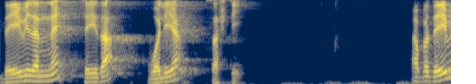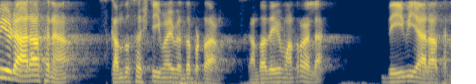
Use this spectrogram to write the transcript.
ദേവി തന്നെ ചെയ്ത വലിയ ഷഷ്ടി. അപ്പോൾ ദേവിയുടെ ആരാധന സ്കന്ധസൃഷ്ടിയുമായി ബന്ധപ്പെട്ടതാണ്. സ്കന്ദദേവി മാത്രമല്ല ദേവി ആരാധന.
